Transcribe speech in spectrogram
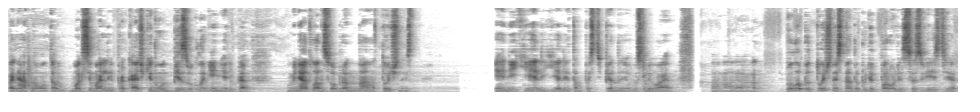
понятно, он там максимальные прокачки, но он без уклонения, ребят. У меня атлант собран на точность. И они еле-еле там постепенно его сливают. А, было бы точность, надо будет паролить созвездие.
